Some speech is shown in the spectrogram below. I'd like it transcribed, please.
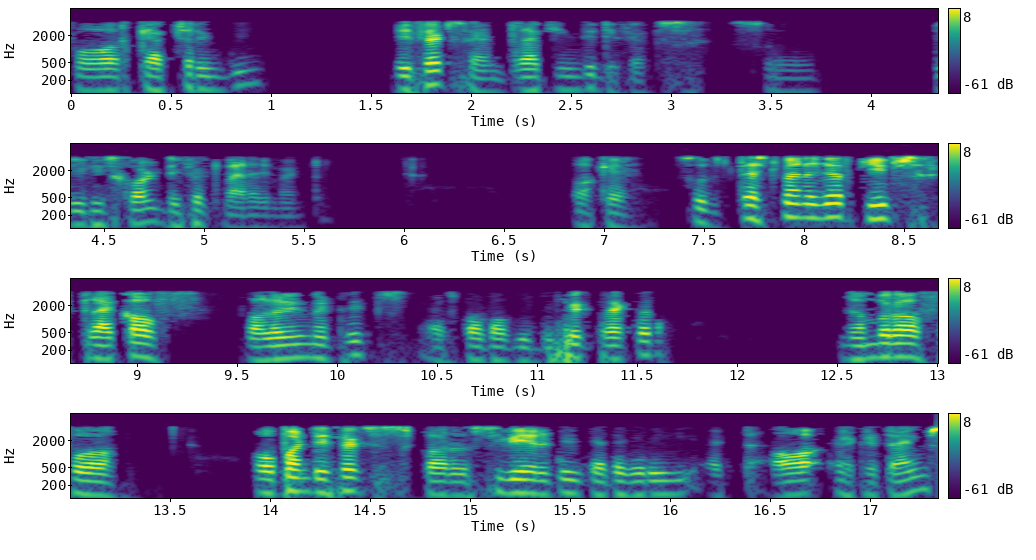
for capturing the defects and tracking the defects. So it is called defect management. Okay, so the test manager keeps track of following metrics as part of the defect tracker. Number of uh, open defects per severity category at uh, at a times.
